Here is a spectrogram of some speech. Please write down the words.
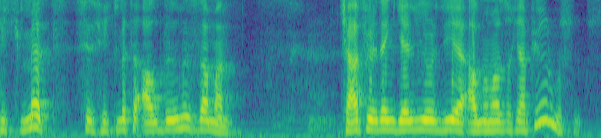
hikmet, siz hikmeti aldığınız zaman kafirden geliyor diye almamazlık yapıyor musunuz?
